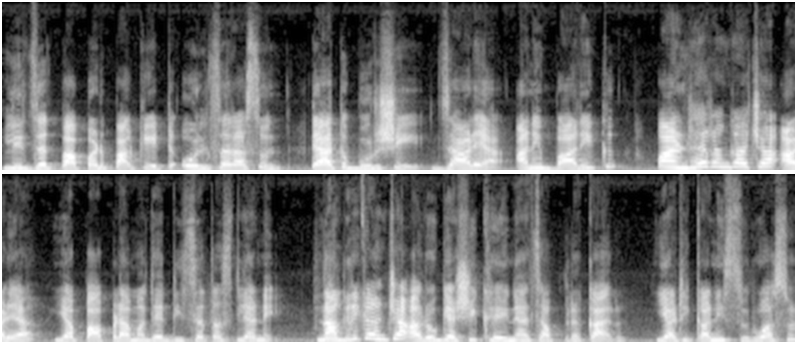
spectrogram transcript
लिज्जत पापड पाकिट ओलसर असून त्यात बुरशी जाळ्या आणि बारीक पांढऱ्या रंगाच्या आळ्या या पापडामध्ये दिसत असल्याने नागरिकांच्या आरोग्याशी खेळण्याचा प्रकार या ठिकाणी सुरू असून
